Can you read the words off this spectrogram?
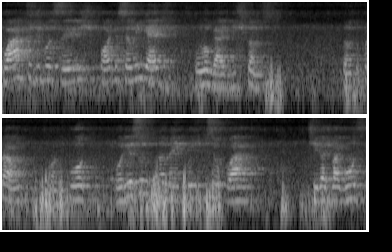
quarto de vocês pode ser um enguede, o lugar de descanso. Tanto para um quanto para o outro. Por isso também cuide do seu quarto, tire as bagunças.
